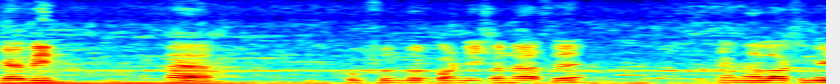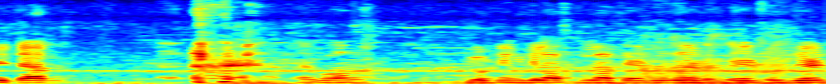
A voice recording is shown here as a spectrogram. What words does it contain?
ক্যাবিন হ্যাঁ খুব সুন্দর কন্ডিশনে আছে অ্যানালগ মিটার এবং looking glass glass A to Z A to Z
